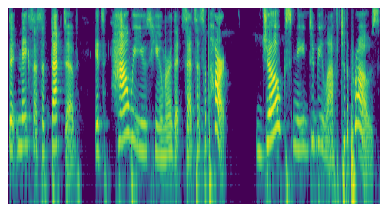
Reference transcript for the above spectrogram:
that makes us effective. It's how we use humor that sets us apart. Jokes need to be left to the pros.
